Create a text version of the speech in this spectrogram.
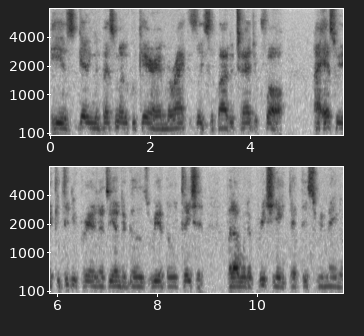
He is getting the best medical care and miraculously survived a tragic fall. I ask for your continued prayers as he undergoes rehabilitation, but I would appreciate that this remain a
